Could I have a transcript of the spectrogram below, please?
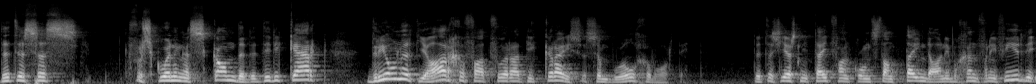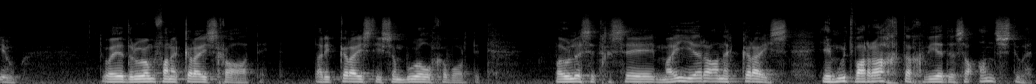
Dit is 'n verskoning 'n skande. Dit het die kerk 300 jaar gevat voordat die kruis 'n simbool geword het. Dit is eers in die tyd van Konstantin daar in die begin van die 4de eeu toe hy 'n droom van 'n kruis gehad het, dat die kruis die simbool geword het. Paulus het gesê, "My Here aan 'n kruis, jy moet waaragtig weet dis 'n aanstoot."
